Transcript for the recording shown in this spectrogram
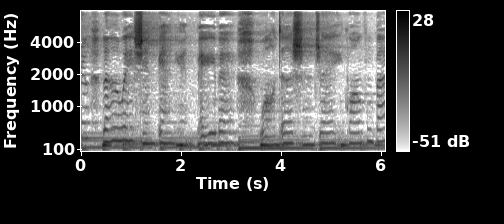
入了危险边缘 baby 我的世界已狂风暴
